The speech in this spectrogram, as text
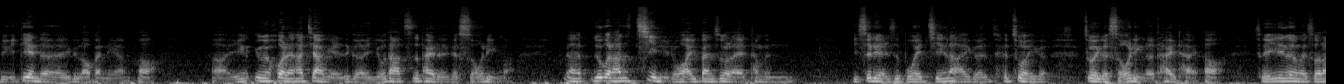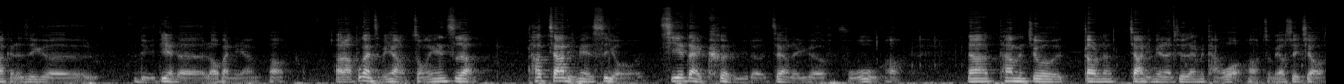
旅店的一个老板娘啊，啊，因因为后来她嫁给这个犹大支派的一个首领嘛。那如果她是妓女的话，一般说来，他们以色列人是不会接纳一个 做一个做一个首领的太太啊，所以一定认为说她可能是一个旅店的老板娘啊。好了，不管怎么样，总而言之啊，他家里面是有接待客旅的这样的一个服务啊。那他们就到那家里面呢，就在那边躺卧啊，准备要睡觉了。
